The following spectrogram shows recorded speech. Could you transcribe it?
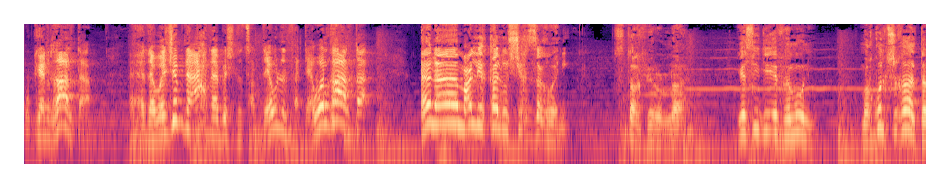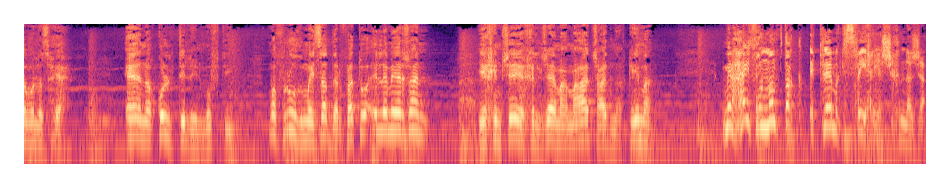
وكان غلطة هذا واجبنا إحنا باش نتصداو للفتاوى الغلطة أنا مع اللي قالوا الشيخ الزغواني. استغفر الله. يا سيدي افهموني. ما قلتش غالطة ولا صحيح؟ أنا قلت للمفتي مفروض ما يصدر فتوى إلا ما يرجعن. يا أخي مشايخ الجامع ما عادش عندنا قيمة. من حيث المنطق كلامك صحيح يا شيخ النجار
